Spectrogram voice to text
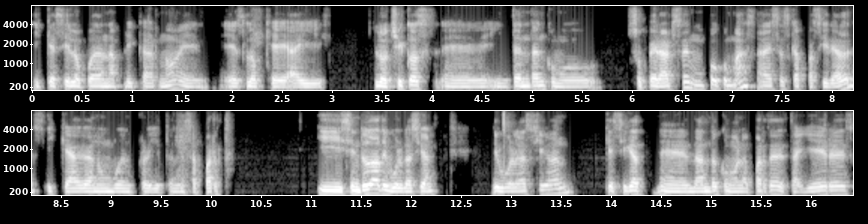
y que sí lo puedan aplicar, ¿no? es lo que ahí los chicos eh, intentan como superarse un poco más a esas capacidades y que hagan un buen proyecto en esa parte. Y sin duda divulgación. Divulgación que siga eh, dando como la parte de talleres,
